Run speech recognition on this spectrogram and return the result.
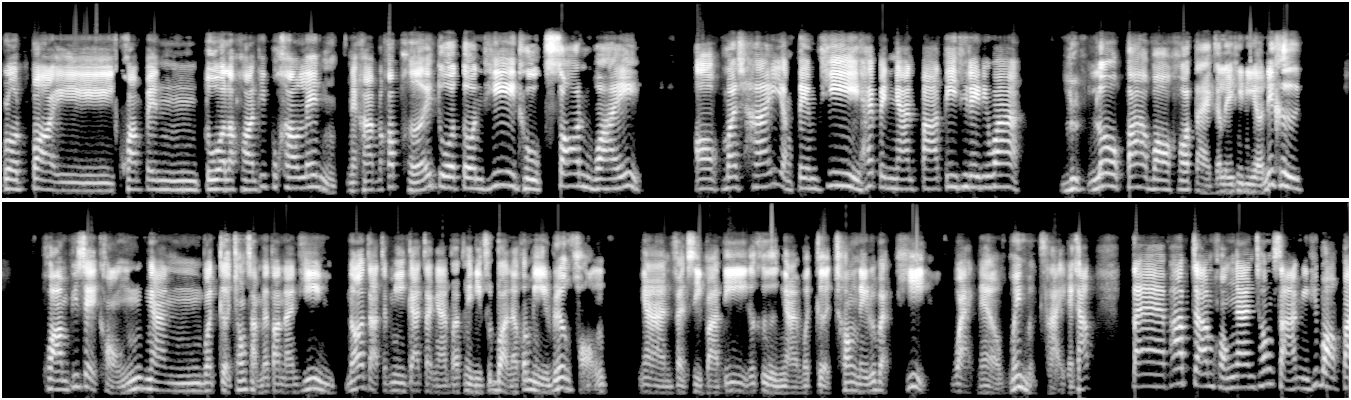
ปลดปล่อยความเป็นตัวละครที่พวกเขาเล่นนะครับ แล้วก็เผยตัวตนที่ถูกซ่อนไว้ ออกมาใช้อย่างเต็มที่ให้เป็นงานปาร์ตี้ที่เรียกได้ว่า หลุดโลกป้าบอคอแตกกันเลยทีเดียว นี่คือ ความพิเศษของงานวันเกิดช่องสามในตอนนั้นที่ นอกจากจะมีการจัดงานประเพณีฟุตบอลแล้วก็มีเรื่องของงานแฟนซีปาร์ตี้ก็คืองานวันเกิดช่องในรูปแบบที่แหวกแนวไม่เหมือนใครนะครับ แต่ภาพจำของงานช่องสามอย่างที่บอกไป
